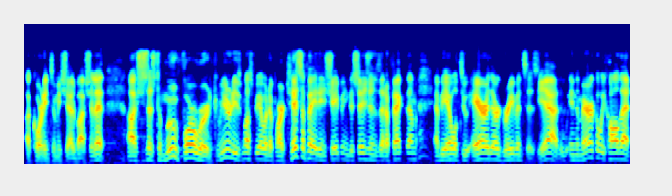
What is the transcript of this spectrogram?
according to Michelle Bachelet. Uh, she says to move forward, communities must be able to participate in shaping decisions that affect them and be able to air their grievances. Yeah, in America we call that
